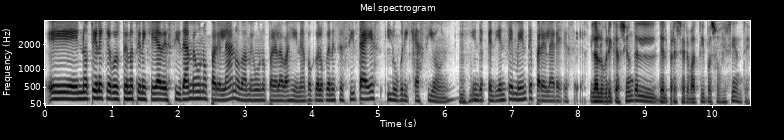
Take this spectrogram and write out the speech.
Eh, no tiene que usted no tiene que ya decir dame uno para el ano, dame uno para la vagina, porque lo que necesita es lubricación, independientemente para el área que sea. ¿Y la lubricación del, del preservativo es suficiente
